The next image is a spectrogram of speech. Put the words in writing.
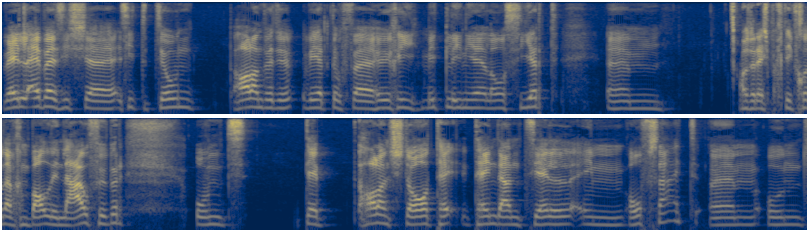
weil eben es ist äh, eine Situation, Haaland wird, wird auf äh, höhere Mittellinie lanciert, ähm, oder respektive kommt einfach ein Ball in den Lauf über und der Haaland steht tendenziell im Offside ähm, und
